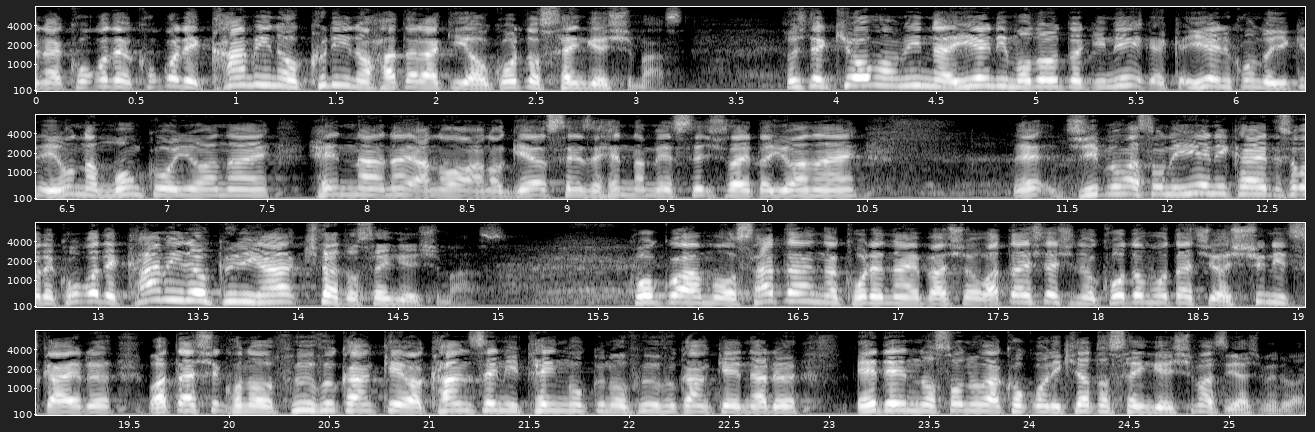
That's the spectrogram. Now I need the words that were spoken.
えない。ここでここで神の国の働きが起こると宣言します。そして今日もみんな家に戻るときに、家に今度行いろんな文句を言わない、変な、あの、あのゲアス先生、変なメッセージされた言わない、ね、自分はその家に帰って、そこでここで神の国が来たと宣言します。ここはもうサタンが来れない場所、私たちの子供たちは主に使える、私、この夫婦関係は完全に天国の夫婦関係になる、エデンの園がここに来たと宣言します、言い始めるわ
